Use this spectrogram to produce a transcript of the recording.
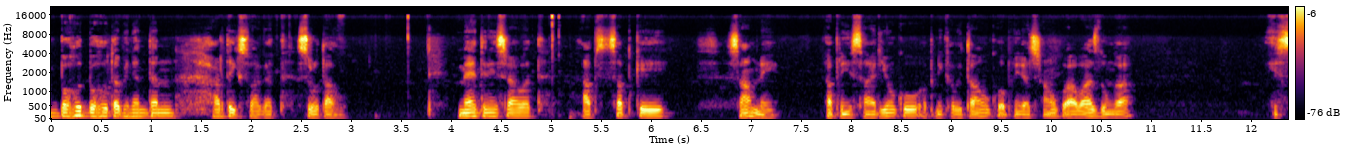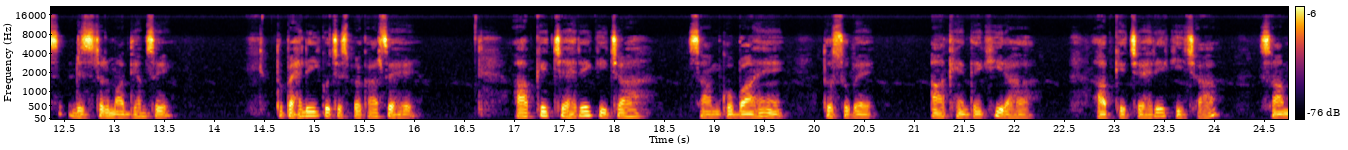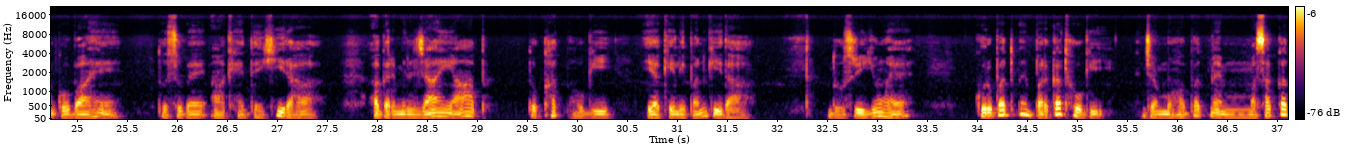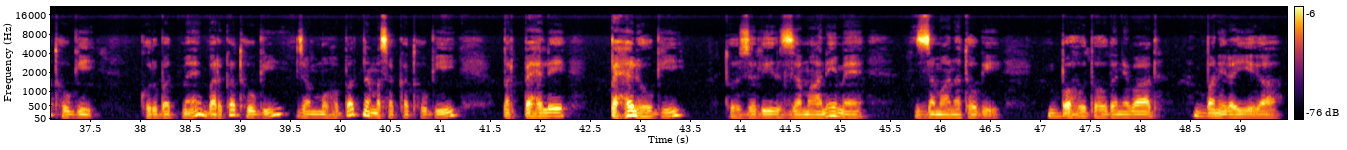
बहुत बहुत अभिनंदन, हार्दिक स्वागत श्रोता हो मैं दिनेश रावत, आप सबके सामने अपनी शायरियों को, अपनी कविताओं को, अपनी रचनाओं को आवाज़ दूँगा इस डिजिटल माध्यम से। तो पहली कुछ इस प्रकार से है। आपके चेहरे की चाह शाम को बाहें तो सुबह आँखें देख रहा। आपके चेहरे की चाह शाम को बाहें तो सुबह आँखें देख रहा। अगर मिल जाएँ आप तो ख़त्म होगी ये अकेलेपन की दाह दूसरी यूँ है गुर्बत में बरकत होगी जब मोहब्बत में मशक्क़त होगी। गुर्बत में बरकत होगी जब मोहब्बत में मशक्क़त होगी। पर पहले पहल होगी तो जलील ज़माने में ज़मानत होगी। बहुत बहुत धन्यवाद। बने रहिएगा।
